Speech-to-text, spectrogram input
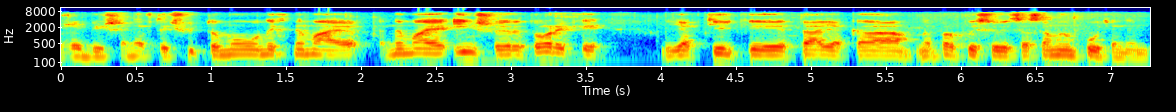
вже більше не втечуть. Тому у них немає немає іншої риторики, як тільки та, яка прописується самим Путіним.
